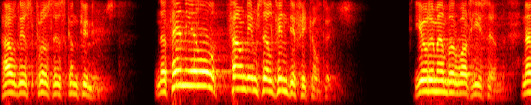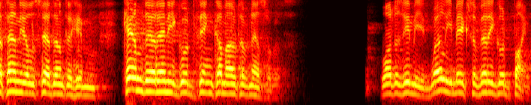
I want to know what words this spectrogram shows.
how this process continues. Nathanael found himself in difficulties. You remember what he said. Nathanael said unto him, Can there any good thing come out of Nazareth? What does he mean? Well, he makes a very good point.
